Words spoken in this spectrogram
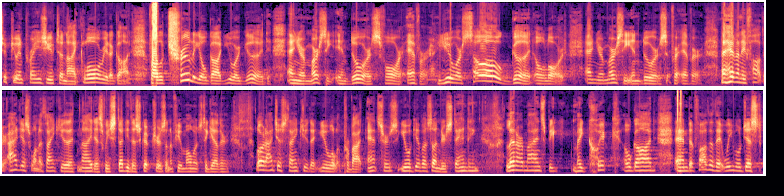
worship you and praise you tonight. Glory to God. For truly, O oh God, you are good and your mercy endures forever. You are so good, O oh Lord, and your mercy endures forever. Now, Heavenly Father, I just want to thank you that night as we study the scriptures in a few moments together. Lord, I just thank you that you will provide answers. You will give us understanding. Let our minds be made quick, oh God. And uh, Father, that we will just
